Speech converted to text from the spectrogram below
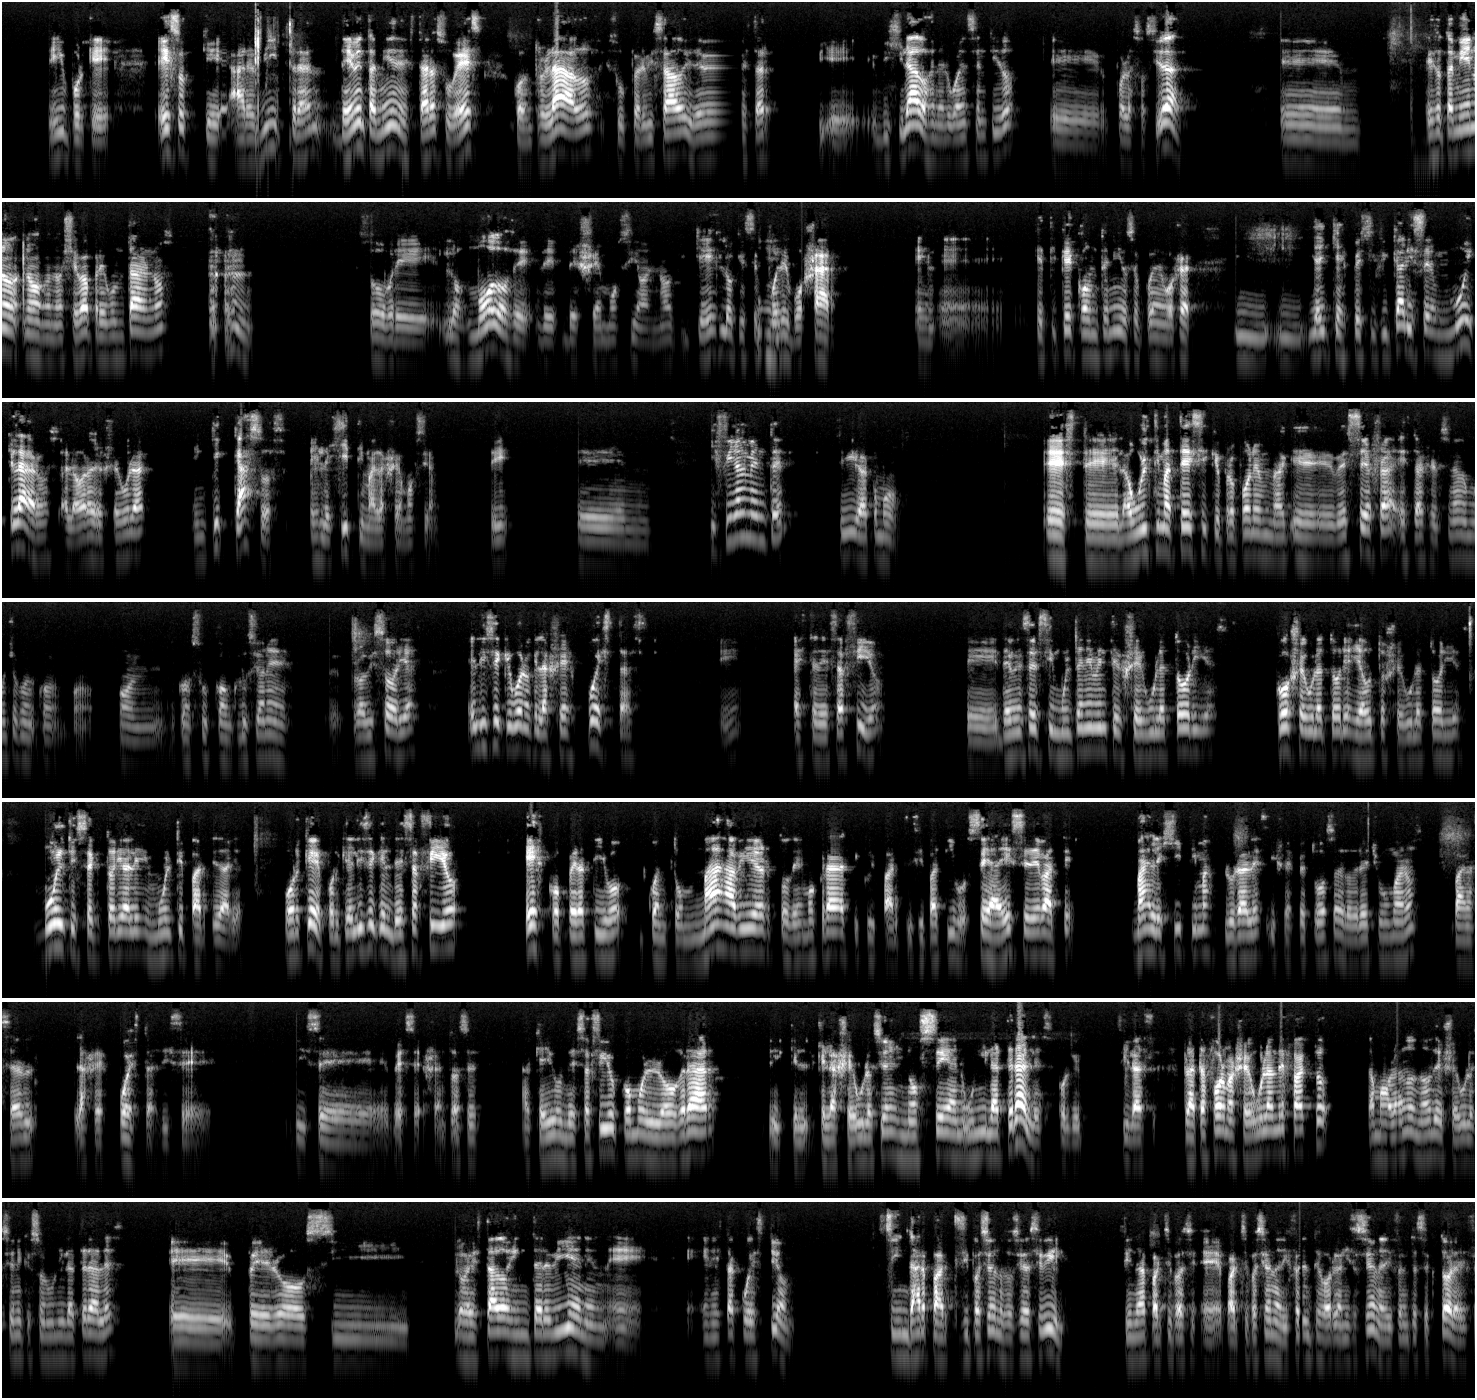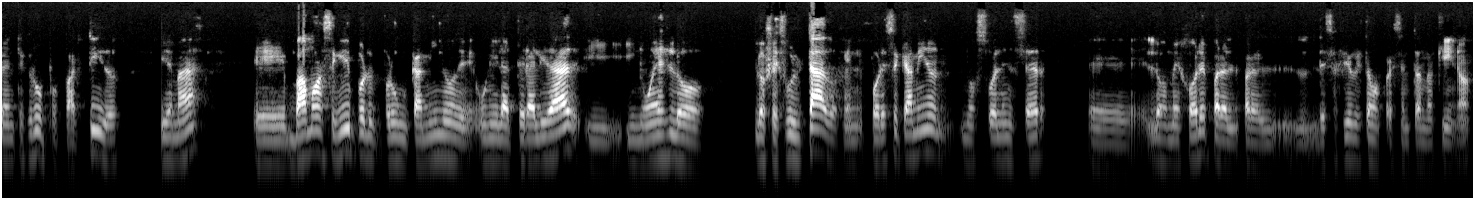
¿sí? Porque esos que arbitran deben también estar a su vez controlados, supervisados y deben estar eh, vigilados en el buen sentido eh, por la sociedad. Eh, eso también nos lleva a preguntarnos sobre los modos de, de, remoción, ¿no? ¿Qué es lo que se puede borrar? Eh, ¿qué, contenido se puede borrar? Y, hay que especificar y ser muy claros a la hora de regular en qué casos es legítima la remoción. ¿sí? Eh, y finalmente, ¿sí? como este, la última tesis que propone eh, Becerra está relacionada mucho con, sus conclusiones provisorias. Él dice que, bueno, que las respuestas a este desafío eh, deben ser simultáneamente regulatorias, corregulatorias y autorregulatorias, multisectoriales y multipartidarias. ¿Por qué? Porque él dice que el desafío es cooperativo y cuanto más abierto, democrático y participativo sea ese debate, más legítimas, plurales y respetuosas de los derechos humanos van a ser las respuestas, dice, dice Becerra. Entonces, aquí hay un desafío, cómo lograr que, que, las regulaciones no sean unilaterales, porque si las plataformas regulan de facto, estamos hablando ¿no? de regulaciones que son unilaterales, eh, pero si los estados intervienen eh, en esta cuestión sin dar participación a la sociedad civil, sin dar participación, eh, participación a diferentes organizaciones, a diferentes sectores, a diferentes grupos, partidos y demás, vamos a seguir por, un camino de unilateralidad y, no es lo, los resultados por ese camino no suelen ser los mejores para el, para el desafío que estamos presentando aquí, ¿no?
